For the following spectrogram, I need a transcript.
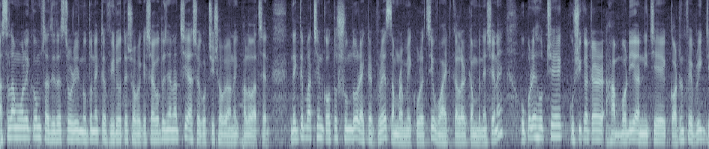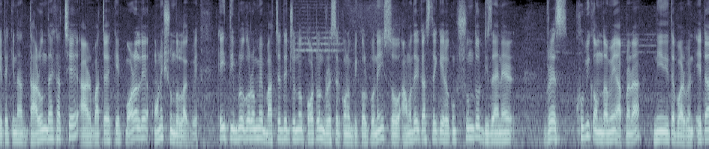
আসসালামু আলাইকুম, সাজিদা স্টোরির নতুন একটা ভিডিওতে সবাইকে স্বাগত জানাচ্ছি। আশা করছি সবাই অনেক ভালো আছেন। দেখতে পাচ্ছেন কত সুন্দর একটা ড্রেস আমরা মেক করেছি হোয়াইট কালার কম্বিনেশনে উপরে হচ্ছে কুশি কাটার হাফ বডি আর নিচে কটন ফেব্রিক যেটা কিনা দারুণ দেখাচ্ছে আর বাচ্চাকে পরালে অনেক সুন্দর লাগবে। এই তীব্র গরমে বাচ্চাদের জন্য কটন ড্রেসের কোনো বিকল্প নেই। সো আমাদের কাছ থেকে এরকম সুন্দর ডিজাইনের ড্রেস খুবই কম দামে আপনারা নিয়ে নিতে পারবেন। এটা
